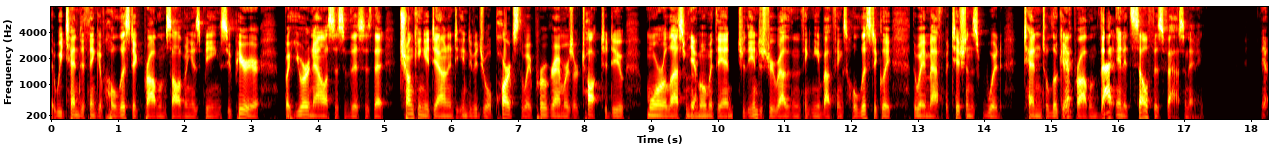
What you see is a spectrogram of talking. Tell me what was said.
that we tend to think of holistic problem solving as being superior, but your analysis of this is that chunking it down into individual parts, the way programmers are taught to do more or less from the moment they enter the industry, rather than thinking about things holistically, the way mathematicians would tend to look at a problem, that in itself is fascinating. Yeah,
